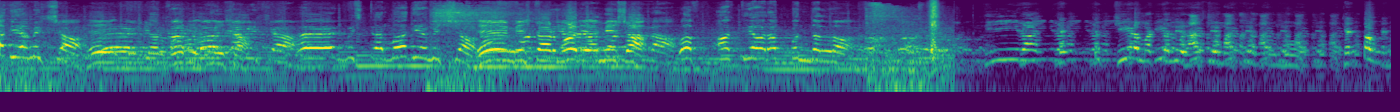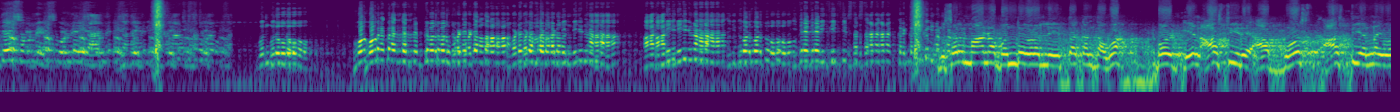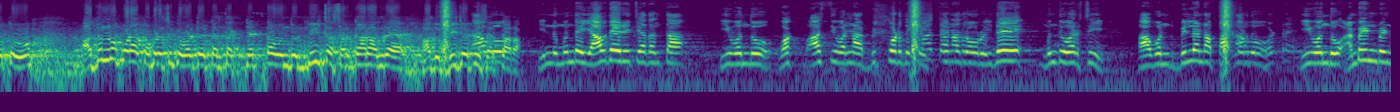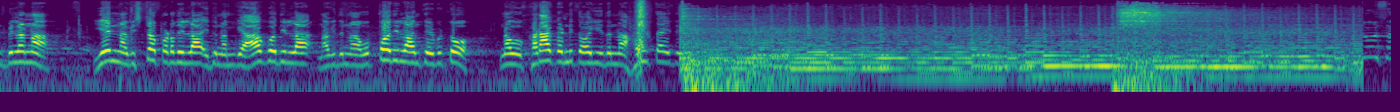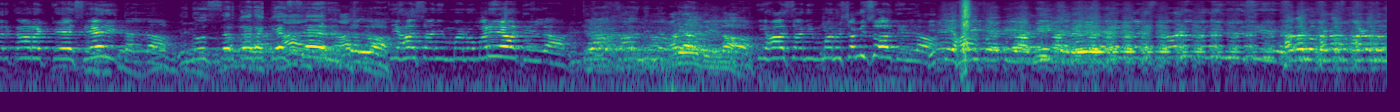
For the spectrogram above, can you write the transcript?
Modi Amit Shah. Mister Modi Amit Shah. Mister Modi Amit Shah. Hey mister Modi Amit Shah. Waqf ಆಸ್ತಿಯವರ ಬಂದಲ್ಲ. ತೀರಾ ಕೀಳ ಮಟ್ಟದಲ್ಲಿ ರಾಜಕೀಯ ಮಾತನಾಡುವ ಕೆಟ್ಟ ಉದ್ದೇಶವನ್ನು ಇಟ್ಕೊಂಡೇ ಬಿಜೆಪಿ ಒಂದು ಹೋಗ್ಬೇಕಾದ್ರೆ ಬಿಡೋದು ಹೊಡೆದ ಹೊಡೆದ ಹೊಡೆದ ನೀರಿನ ಆ ನೀರಿನ ಇವತ್ತು ಇದೇ ಬಿಜೆಪಿ ಸರ್ಕಾರ ಕಂಟಿನ್ಯೂ ಮಾಡ್ತಾ ಮುಸಲ್ಮಾನ ಬಂಧುಗಳಲ್ಲಿ ಇರ್ತಕ್ಕಂಥ ವಕ್ ಬೋರ್ಡ್ ಏನ್ ಆಸ್ತಿ ಇದೆ? ಆ ಬೋಸ್ ಆಸ್ತಿಯನ್ನ ಇವತ್ತು ಅದನ್ನು ಕೂಡ ಕಬಳಿಸಕ್ಕೆ ಹೊರಟಿರ್ತಕ್ಕಂಥ ಕೆಟ್ಟ ಒಂದು ನೀಚ ಸರ್ಕಾರ ಅಂದ್ರೆ ಅದು ಬಿಜೆಪಿ ಸರ್ಕಾರ. ಇನ್ನು ಮುಂದೆ ಯಾವುದೇ ರೀತಿಯಾದಂಥ ಈ ಒಂದು ವಕ್ ಆಸ್ತಿವನ್ನ ಬಿಟ್ಕೊಡೋದಕ್ಕೆ ಏನಾದರೂ ಅವರು ಇದೇ ಮುಂದುವರಿಸಿ ಆ ಒಂದು ಬಿಲ್ಲನ್ನು ಪಾಸ್ ಮಾಡೋದು ಈ ಒಂದು ಅಮೆಂಡ್ಮೆಂಟ್ ಬಿಲ್ಲನ್ನು ಏನು ನಾವು ಇಷ್ಟಪಡೋದಿಲ್ಲ ಇದು ನಮಗೆ ಆಗೋದಿಲ್ಲ ನಾವು ಇದನ್ನ ಒಪ್ಪೋದಿಲ್ಲ ಅಂತ ಹೇಳ್ಬಿಟ್ಟು ನಾವು ಖಡಾಖಂಡಿತವಾಗಿ ಇದನ್ನ ಹರಿತಾ ಇದ್ದೀವಿ. ಸರ್ಕಾರಕ್ಕೆ ಸೇರಿದ್ದಲ್ಲ. ಇದು ಸರ್ಕಾರಕ್ಕೆ ಸೇರಿದ್ದಲ್ಲ. ಇತಿಹಾಸ ನಿಮ್ಮನ್ನು ಮರೆಯೋದಿಲ್ಲ. ಇತಿಹಾಸ ನಿಮ್ಮನ್ನು ಮರೆಯೋದಿಲ್ಲ. ಇತಿಹಾಸ ನಿಮ್ಮನ್ನು ಕ್ಷಮಿಸೋದಿಲ್ಲ.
